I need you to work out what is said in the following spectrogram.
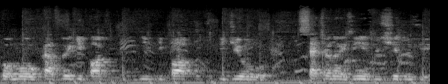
como o caso do Iggy Pop, Iggy Pop que pediu sete anõezinhos vestidos de,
